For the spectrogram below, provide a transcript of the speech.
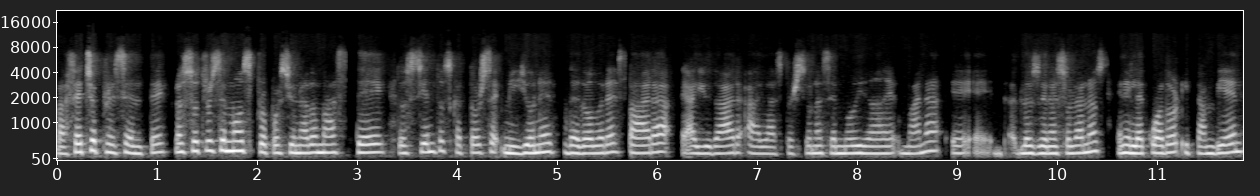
la fecha presente, nosotros hemos proporcionado más de 214 millones de dólares para ayudar a las personas en movilidad humana, eh, eh, los venezolanos en el Ecuador y también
